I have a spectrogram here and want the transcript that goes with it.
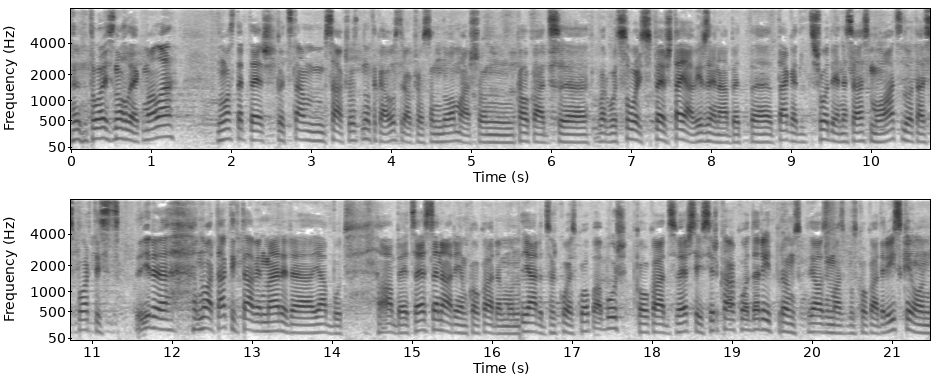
to es nolieku malā nostartēšu, pēc tam sākšu nu, uztraukšos un domāšu, un kaut kādas eh, varbūt soļus spēršu tajā virzienā. Bet uh, tagad, šodien es esmu atsidotājs sportists. Ir uh, nu, ar taktiku tā vienmēr ir jābūt ABC scenārijam kaut kādam un jāredz, ar ko es kopā būšu. Kaut kādas versijas ir, kā ko darīt. Protams, jāuzņemās būs kaut kādi riski un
